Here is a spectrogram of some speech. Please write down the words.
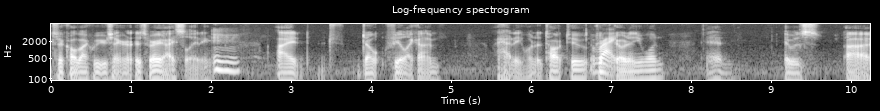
to call back what you were saying, it's very isolating. Mhm. I don't feel like I'm I had anyone to talk to, couldn't Right. go to anyone, and it was uh,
